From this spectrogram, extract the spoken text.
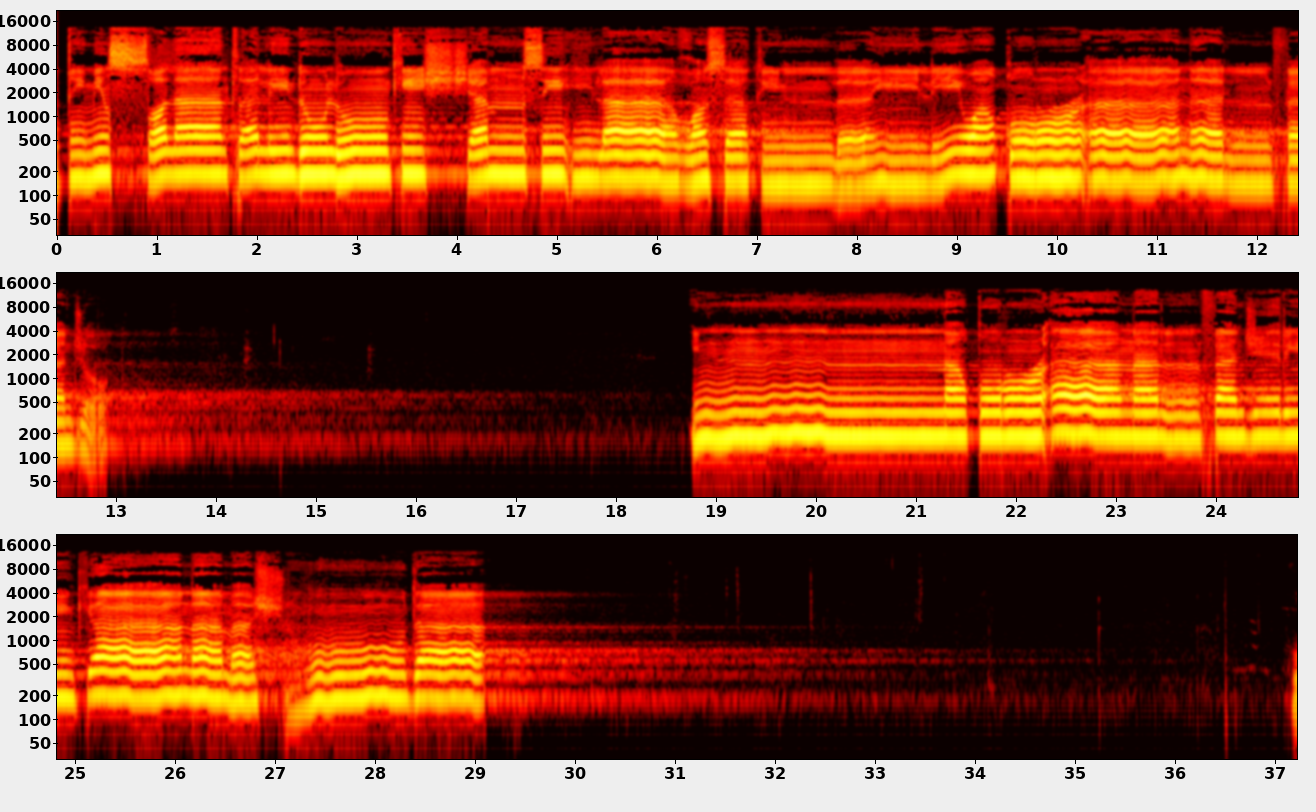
أقم الصلاة لدلوك الشمس إلى غسق الليل وقرآن الفجر. إن قرآن الفجر كان مشهودا.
